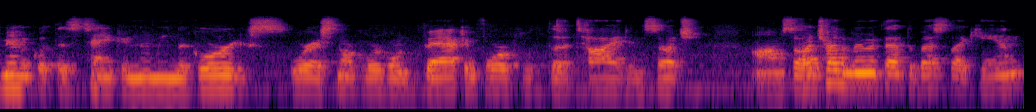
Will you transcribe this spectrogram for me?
mimic with this tank, and I mean the gorges where I snorkel, we're going back and forth with the tide and such. Um, so I try to mimic that the best I can.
